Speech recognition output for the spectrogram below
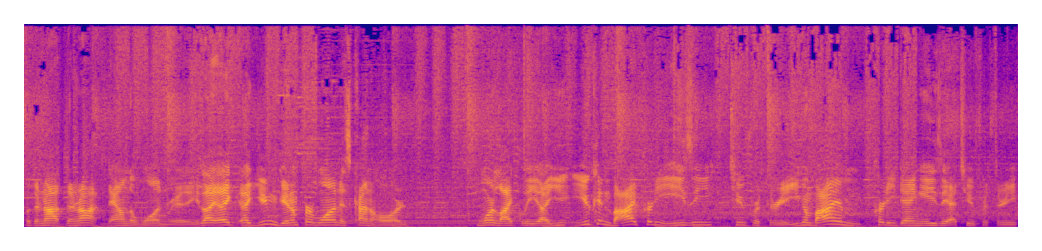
but they're not they're not down to one really. Like, like like you can get them for one. It's kind of hard. More likely, uh, you, you can buy pretty easy two for three. You can buy them pretty dang easy at two for three.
